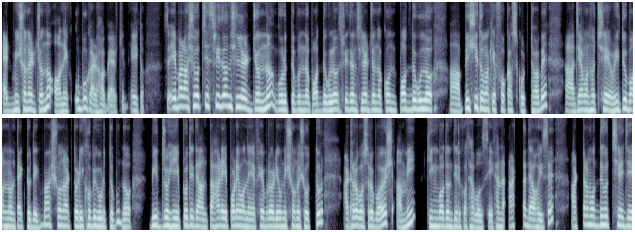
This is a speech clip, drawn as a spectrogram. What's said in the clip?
অ্যাডমিশনের জন্য অনেক উপকার হবে আর কি এই তো। তো এবার আসো হচ্ছে সৃজনশীলের জন্য, গুরুত্বপূর্ণ পদ্মগুলো সৃজনশীলের জন্য কোন পদ্মগুলো বেশি তোমাকে ফোকাস করতে হবে? যেমন হচ্ছে ঋতু বর্ণনটা একটু দেখবা। সোনার তরী খুবই গুরুত্বপূর্ণ। বিদ্রোহী প্রতিদান, তাহারে পরে মনে ফেব্রুয়ারি উনিশশো উনসত্তর। আঠারো বছর বয়স, আমি কিংবদন্তির কথা বলছি। এখানে আটটা দেওয়া হয়েছে। আটটার মধ্যে হচ্ছে যে,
